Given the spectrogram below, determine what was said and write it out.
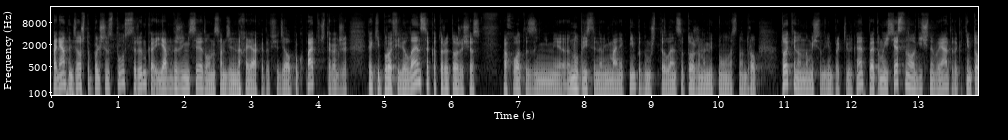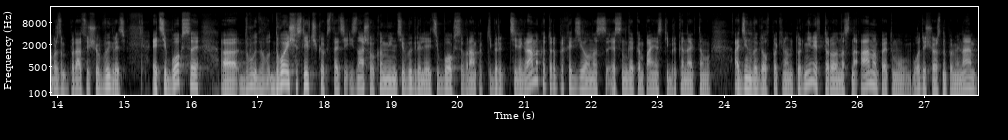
понятное дело, что большинству с рынка, я бы даже не советовал, на самом деле, на хаях это все дело покупать, потому что как же, как и профили Лэнса, которые тоже сейчас охота за ними, ну, пристальное внимание к ним, потому что Лэнса тоже намекнул нас на дроп токена, но мы сейчас говорим про киберконнект, поэтому, естественно, логичный вариант это каким-то образом попытаться еще выиграть эти боксы. А, дв- дв- Двое счастливчиков, кстати, из нашего комьюнити выиграли эти боксы в рамках кибертелеграмма, который проходил у нас СНГ-компания с Киберконнектом. Один выиграл в покерном турнире, второй у нас на АМА, поэтому вот еще раз напоминаем,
